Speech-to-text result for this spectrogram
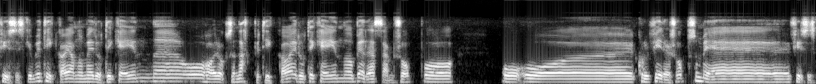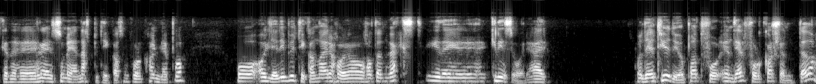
fysiske butikker gjennom Erotic1 eh, og har også nettbutikker, Erotic1 og BDSM-shop og, og, og Klubb 4-shop, som, er fysiske, som er nettbutikker som folk handler på. Og alle de butikkene der har jo hatt en vekst i det kriseåret her. Og det tyder jo på at en del folk har skjønt det, da.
